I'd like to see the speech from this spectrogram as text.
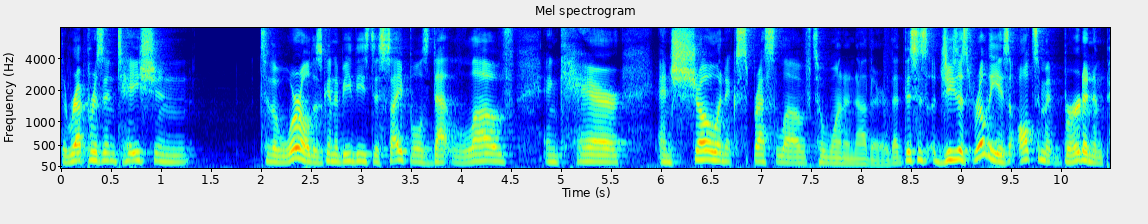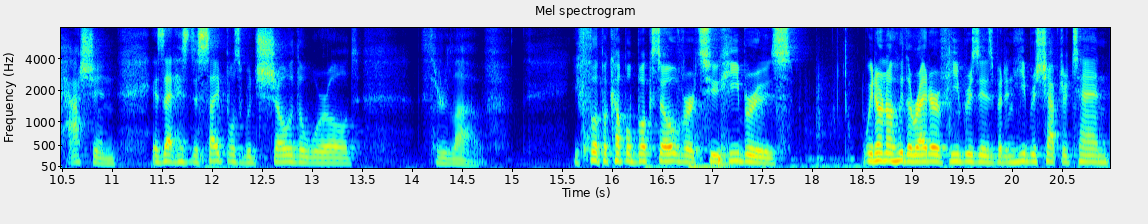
the representation to the world is going to be these disciples that love and care and show and express love to one another. That this is Jesus really his ultimate burden and passion is that his disciples would show the world through love. You flip a couple books over to Hebrews we don't know who the writer of Hebrews is, but in Hebrews chapter 10,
